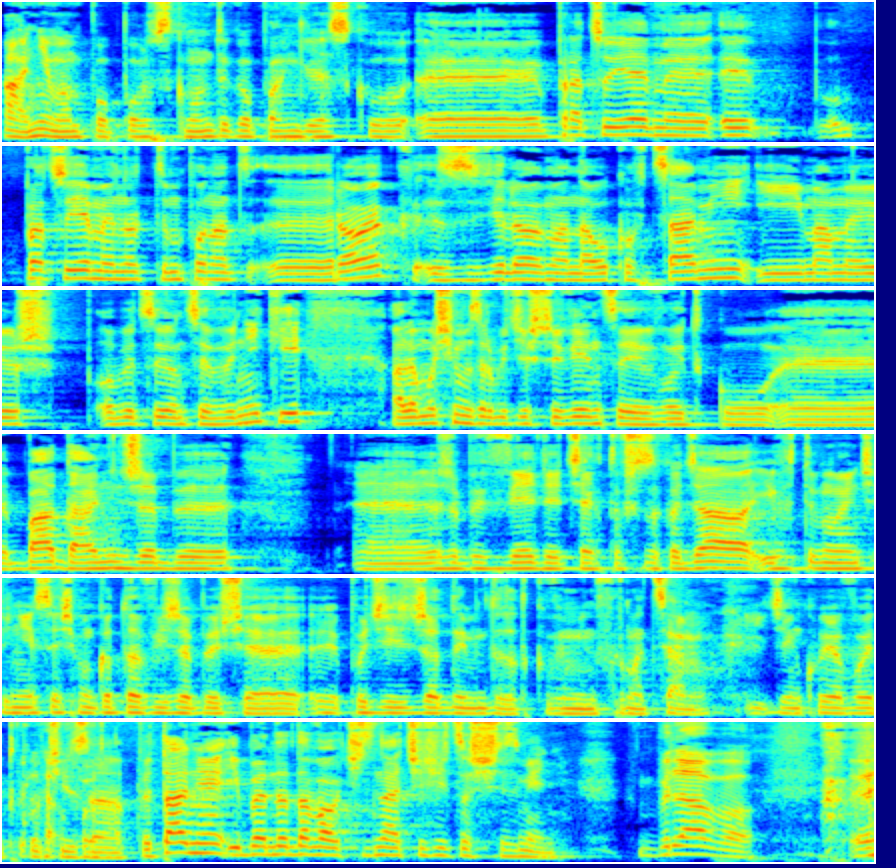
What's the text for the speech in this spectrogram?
A, nie mam po polsku, mam tylko po angielsku. E, pracujemy, e, pracujemy nad tym ponad e, rok z wieloma naukowcami i mamy już obiecujące wyniki, ale musimy zrobić jeszcze więcej, Wojtku, e, badań, żeby żeby wiedzieć, jak to wszystko działa i w tym momencie nie jesteśmy gotowi, żeby się e, podzielić żadnymi dodatkowymi informacjami. I dziękuję Wojtku Brawo. Ci za pytanie i będę dawał Ci znać, jeśli coś się zmieni. Brawo. E,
